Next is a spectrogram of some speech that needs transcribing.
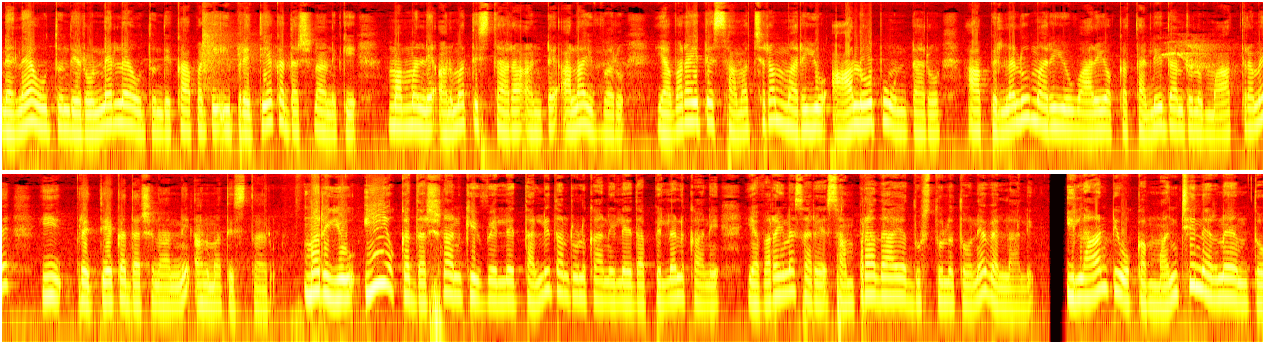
నెలే అవుతుంది రెండు నెలలే అవుతుంది కాబట్టి ఈ ప్రత్యేక దర్శనానికి మమ్మల్ని అనుమతిస్తారా అంటే అలా ఇవ్వరు. ఎవరైతే సంవత్సరం మరియు ఆలోపు ఉంటారో ఆ పిల్లలు మరియు వారి యొక్క తల్లిదండ్రులు మాత్రమే ఈ ప్రత్యేక దర్శనాన్ని అనుమతిస్తారు. మరియు ఈ యొక్క దర్శనానికి వెళ్ళే తల్లిదండ్రులు కానీ లేదా పిల్లలు కానీ ఎవరైనా సరే సంప్రదాయ దుస్తులతోనే వెళ్ళాలి. ఇలాంటి ఒక మంచి నిర్ణయంతో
